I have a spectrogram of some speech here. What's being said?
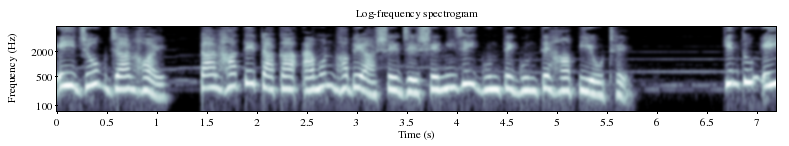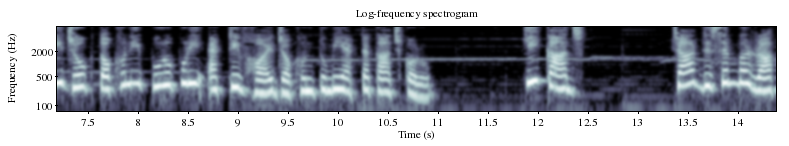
এই যোগ যার হয়, তার হাতে টাকা এমনভাবে আসে যে সে নিজেই গুনতে গুনতে হাঁপিয়ে ওঠে। কিন্তু এই যোগ তখনই পুরোপুরি অ্যাক্টিভ হয় যখন তুমি একটা কাজ করো। কি কাজ? চার ডিসেম্বর রাত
